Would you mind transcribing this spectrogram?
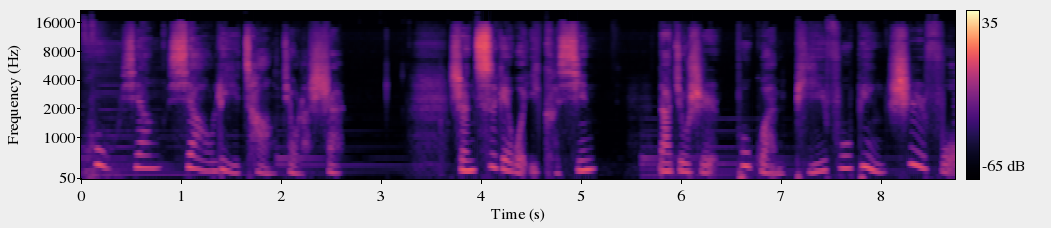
互相效力，成就了善。神赐给我一颗心，那就是不管皮肤病是否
